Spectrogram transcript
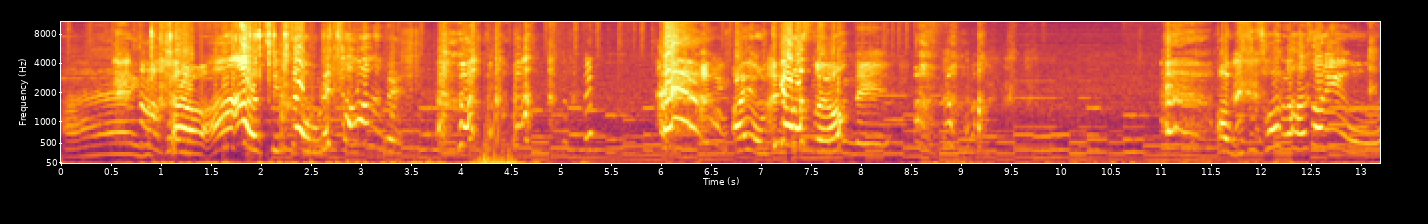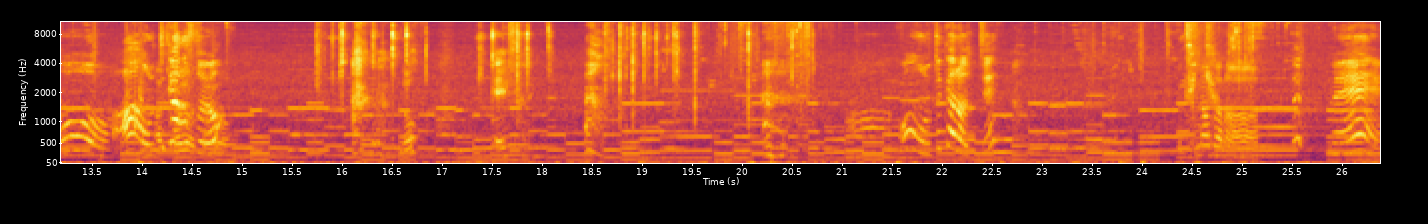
아, 이거 참. 아, 진짜 오래 참았는데. 아니, 어떻게 알았어요? 근데 아, 무슨 서른 한 살이에요. 아, 어떻게 알았어요? 아, 어, 어떻게 알았지? 신나잖아. 왜?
